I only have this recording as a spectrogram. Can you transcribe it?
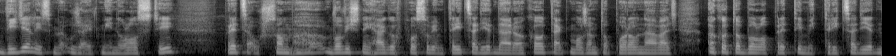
Videli sme už aj v minulosti, predsa už som vo Vyšných Hagoch pôsobím 31 rokov, tak môžem to porovnávať, ako to bolo pred tými 31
